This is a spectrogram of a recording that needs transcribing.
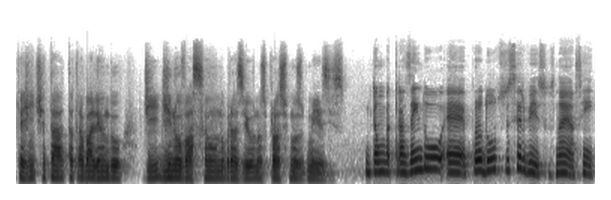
que a gente está tá trabalhando de, de inovação no Brasil nos próximos meses. Então, trazendo é, produtos e serviços, né? Assim,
